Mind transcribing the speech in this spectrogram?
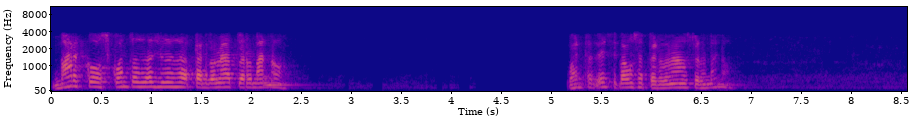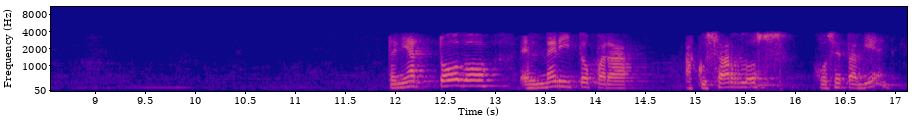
Marcos, ¿cuántas veces vas a perdonar a tu hermano? ¿Cuántas veces vamos a perdonar a nuestro hermano? Tenía todo el mérito para acusarlos, José también.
